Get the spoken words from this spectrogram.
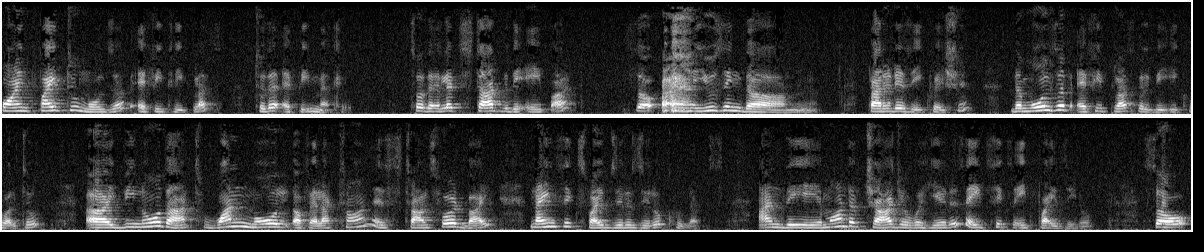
0.52 moles of Fe3 plus to the Fe metal. So the, let's start with the A part. So using the um, Faraday's equation, the moles of Fe plus will be equal to uh, we know that one mole of electron is transferred by 96500 coulombs and the amount of charge over here is 86850. So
